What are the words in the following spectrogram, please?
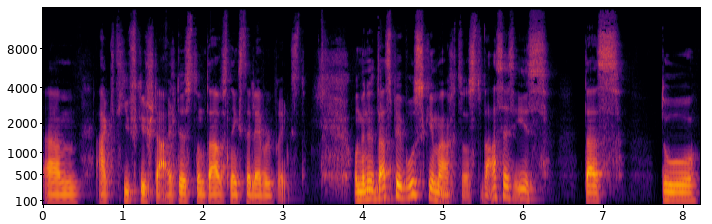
ähm, aktiv gestaltest und da aufs nächste Level bringst. Und wenn du das bewusst gemacht hast, was es ist, dass du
